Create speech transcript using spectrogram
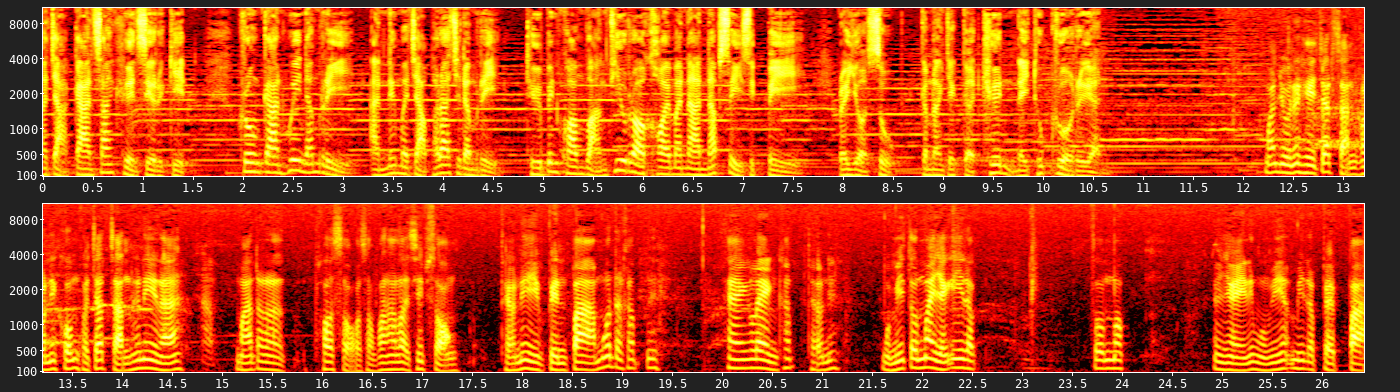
มาจากการสร้างเขื่อนสิริกิตโครงการห้วยน้ำรี อันเนื่องมาจากพระราชดำริ ถือเป็นความหวังที่รอคอยมานานนับ 40 ปี ประโยชน์สุขกำลังจะเกิดขึ้นในทุกครัวเรือน มาอยู่ในเขตจัดสรรของนิคมเขาจัดสรรที่นี่นะ มาตั้งแต่พศ 2512 แถวนี้เป็นป่าหมดนะครับนี่แห้งแล้งครับ แถวนี้ผมมีต้นไม้อย่างอี้หรอก ต้นมะใหญ่ๆนี่ผมมีมีแต่แบบป่า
